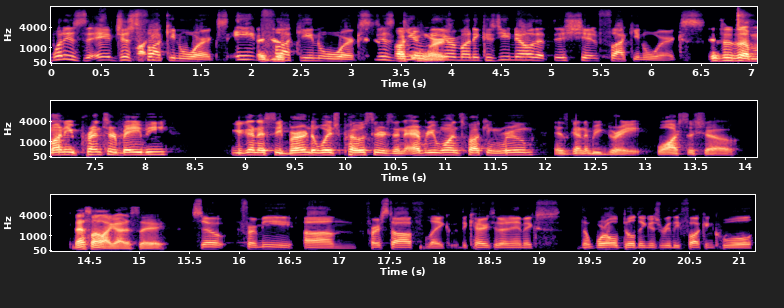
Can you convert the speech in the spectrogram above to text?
what is it? It just fucking works. It, It just- fucking works. Just fucking give me your money because you know that this shit fucking works. This is a money printer, baby. You're gonna see Burn the Witch posters in everyone's fucking room. It's gonna be great. Watch the show. That's all I gotta say. So for me, um, first off, like the character dynamics, the world building is really fucking cool.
